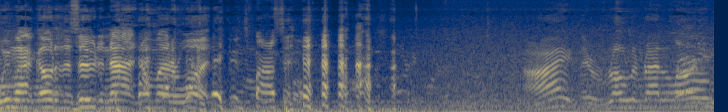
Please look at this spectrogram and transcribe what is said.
We might go to the zoo tonight, no matter what. it's possible. All right, they're rolling right along.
